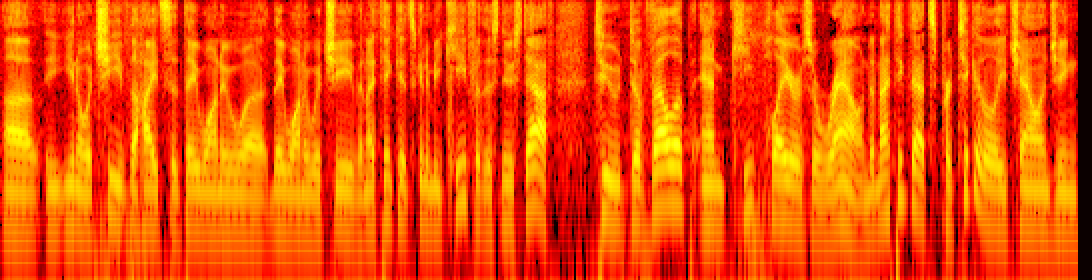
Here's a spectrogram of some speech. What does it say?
uh, you know, achieve the heights that they want to uh, they want to achieve. And I think it's going to be key for this new staff to develop and keep players around. And I think that's particularly challenging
